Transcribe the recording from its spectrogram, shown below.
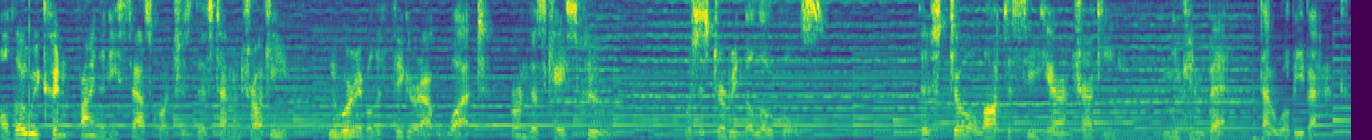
Although we couldn't find any Sasquatches this time in Truckee, we were able to figure out what, or in this case who, was disturbing the locals. There's still a lot to see here in Truckee, and you can bet that we'll be back.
